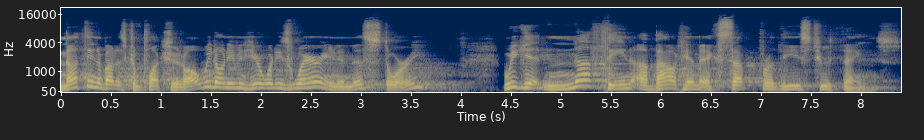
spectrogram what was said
Nothing about his complexion at all. We don't even hear what he's wearing in this story. We get nothing about him except for these two things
